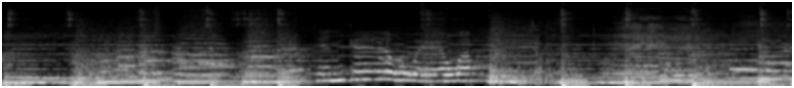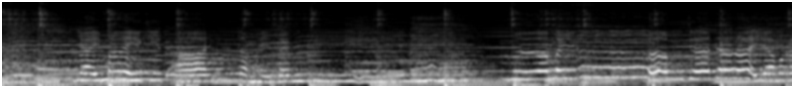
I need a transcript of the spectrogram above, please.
ที อื้อมให้เต็มที่เมื่อไม่เอื้อมจะได้อย่างไร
